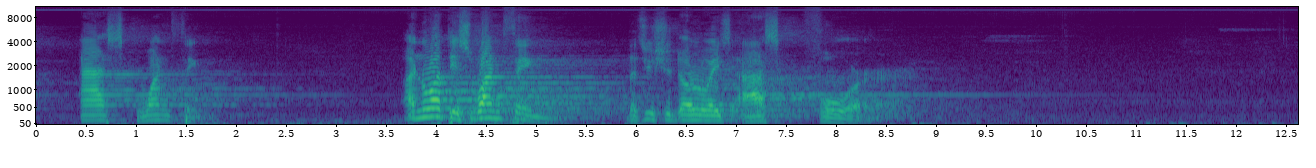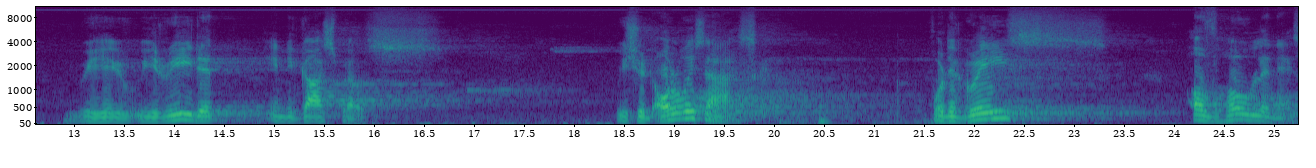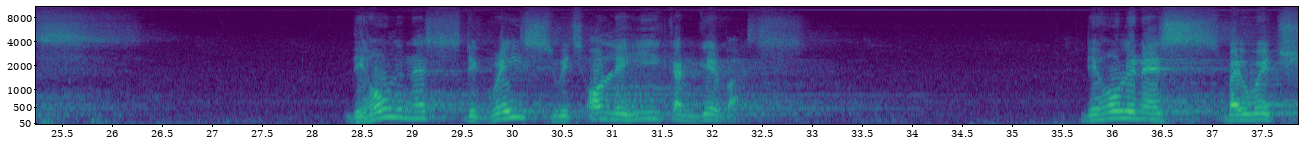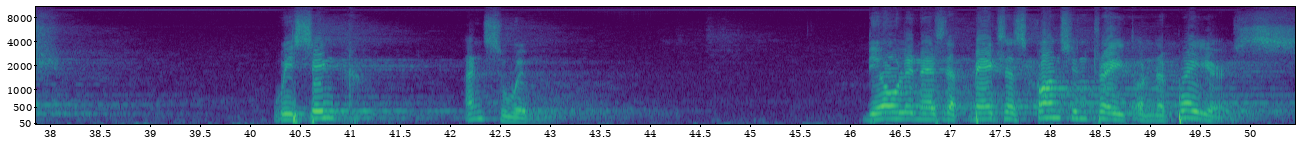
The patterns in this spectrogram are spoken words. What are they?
ask one thing. And what is one thing that you should always ask for? We, we read it in the Gospels. We should always ask for the grace of holiness. The holiness, the grace which only He can give us. The holiness by which we sink and swim. The holiness that makes us concentrate on the prayers.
